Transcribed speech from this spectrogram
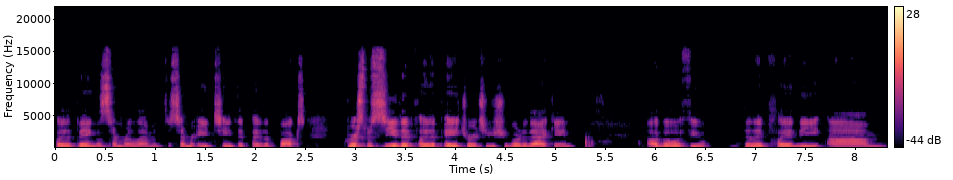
Play the Bengals December eleventh. December eighteenth they play the Bucks. Christmas Eve they play the Patriots. You should go to that game. I'll go with you. Then they play the um,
